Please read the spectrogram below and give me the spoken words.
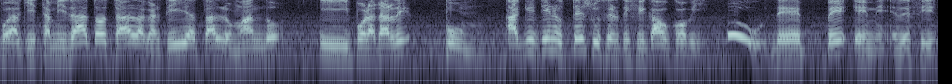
Pues aquí están mis datos, tal, la cartilla, tal, lo mando. Y por la tarde, ¡pum! Aquí tiene usted su certificado COVID. ¡Uh! De PM, es decir,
